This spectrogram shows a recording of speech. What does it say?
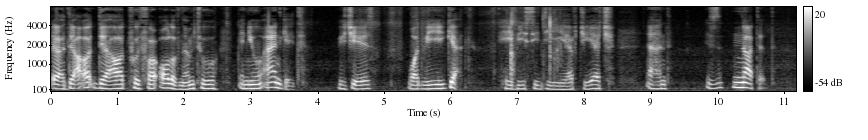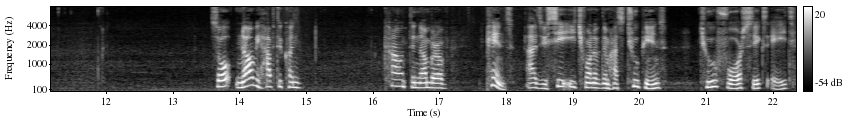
uh, the, the output for all of them to a new AND gate, which is what we get. A, B, C, D, E, F, G, H, and is knotted. So now we have to count the number of pins. As you see, each one of them has two pins, two, four, six, eight,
